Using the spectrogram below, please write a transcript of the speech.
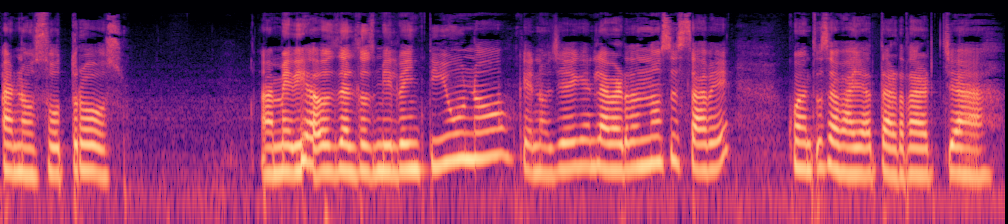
a nosotros a mediados del 2021 que nos lleguen. La verdad no se sabe cuánto se vaya a tardar ya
